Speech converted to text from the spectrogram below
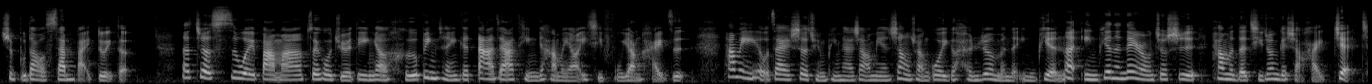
是不到三百对的。那这四位爸妈最后决定要合并成一个大家庭，他们要一起抚养孩子。他们也有在社群平台上面上传过一个很热门的影片。那影片的内容就是他们的其中一个小孩 Jet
